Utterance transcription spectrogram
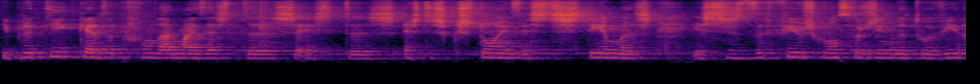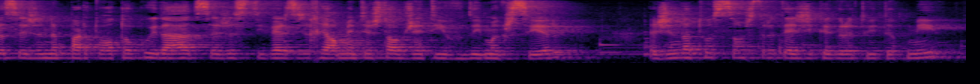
E para ti que queres aprofundar mais estas, estas, estas questões, estes temas, estes desafios que vão surgindo na tua vida, seja na parte do autocuidado, seja se tiveres realmente este objetivo de emagrecer, agenda a tua sessão estratégica gratuita comigo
